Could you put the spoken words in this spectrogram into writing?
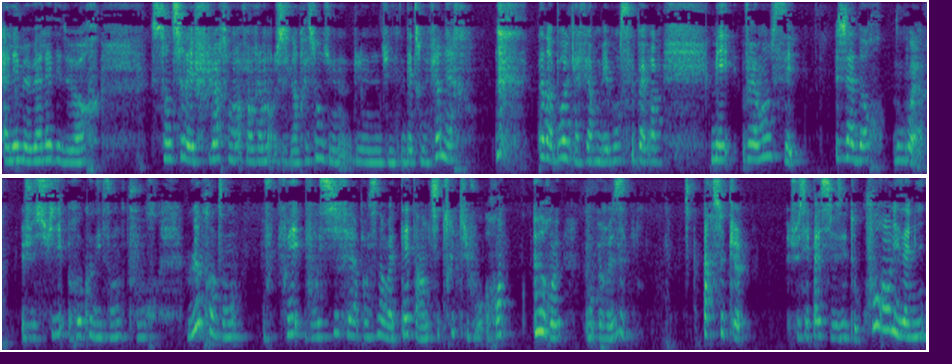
Aller me balader dehors, sentir les fleurs sur moi. Enfin, vraiment, j'ai l'impression d'être une fermière. pas de rapport avec la ferme, mais bon, c'est pas grave. Mais vraiment, c'est. J'adore. Donc voilà, je suis reconnaissante pour le printemps. Vous pouvez vous aussi faire penser dans votre tête à un petit truc qui vous rend heureux ou heureuse. Parce que, je sais pas si vous êtes au courant, les amis,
